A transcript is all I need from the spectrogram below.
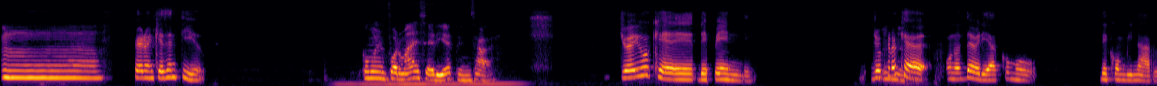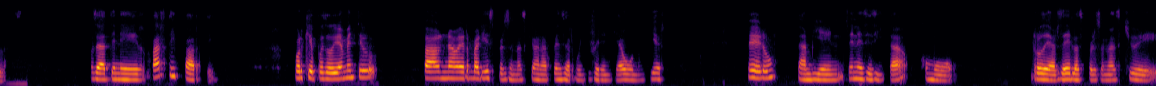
Mm, pero ¿en qué sentido? Como en forma de ser y de pensar. Yo digo que depende. Yo creo que uno debería como de combinarlas. O sea, tener parte y parte. Porque pues obviamente van a haber varias personas que van a pensar muy diferente a uno, ¿cierto? Pero también se necesita como rodearse de las personas que,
